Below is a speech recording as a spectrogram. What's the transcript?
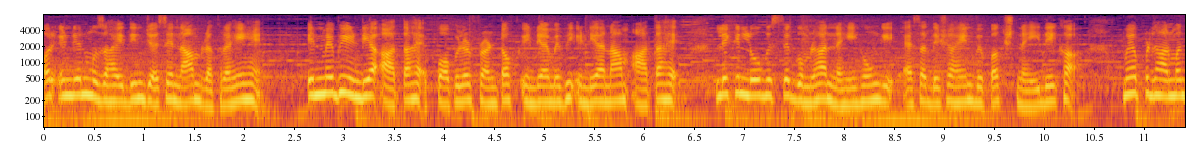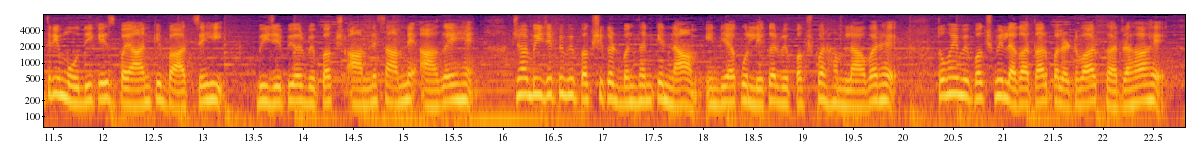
और इंडियन मुजाहिदीन जैसे नाम रख रहे हैं। इनमें भी इंडिया आता है। पॉपुलर फ्रंट ऑफ़ इंडिया में भी इंडिया नाम आता है। लेकिन लोग इससे गुमराह नहीं होंगे, ऐसा दिशाहीन विपक्ष नहीं देखा। मैं प्रधानमंत्री मोदी के इस बयान के बाद से ही बीजेपी और विपक्ष आमने सामने आ गए हैं, जहाँ बीजेपी विपक्षी गठबंधन के नाम इंडिया को लेकर विपक्ष पर हमलावर है। तो वहीं विपक्ष भी लगातार पलटवार कर रहा है।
